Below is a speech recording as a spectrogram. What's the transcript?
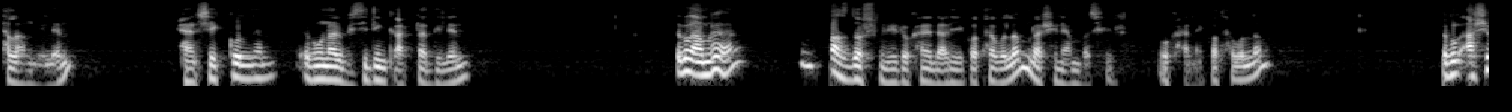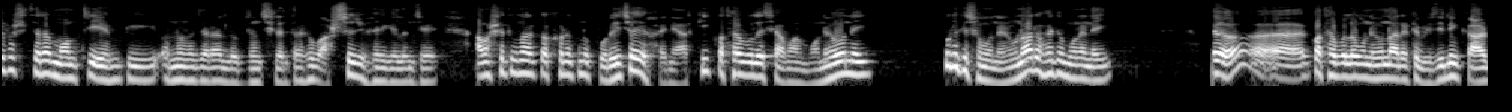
সালাম দিলেন, হ্যান্ডশেক করলেন এবং ওনার ভিজিটিং কার্ডটা দিলেন। এবং আমরা পাঁচ দশ মিনিট ওখানে দাঁড়িয়ে কথা বললাম, রাশিয়ান অ্যাম্বাসির ওখানে কথা বললাম। এবং আশেপাশে যারা মন্ত্রী, এমপি, অন্যান্য যারা লোকজন ছিলেন, তারা খুব আশ্চর্য হয়ে গেলেন যে, আমার সাথে ওনার কখনো কোনো পরিচয় হয়নি। আর কি কথা বলেছে আমার মনেও নেই, কোনো কিছু মনে নেই। ওনারও হয়তো মনে নেই। কথা বলে উনি ওনার একটা ভিজিটিং কার্ড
